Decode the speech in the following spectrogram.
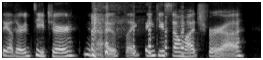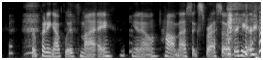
the other teacher." You know, I was like, "Thank you so much for uh, for putting up with my, you know, hot mess express over here."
